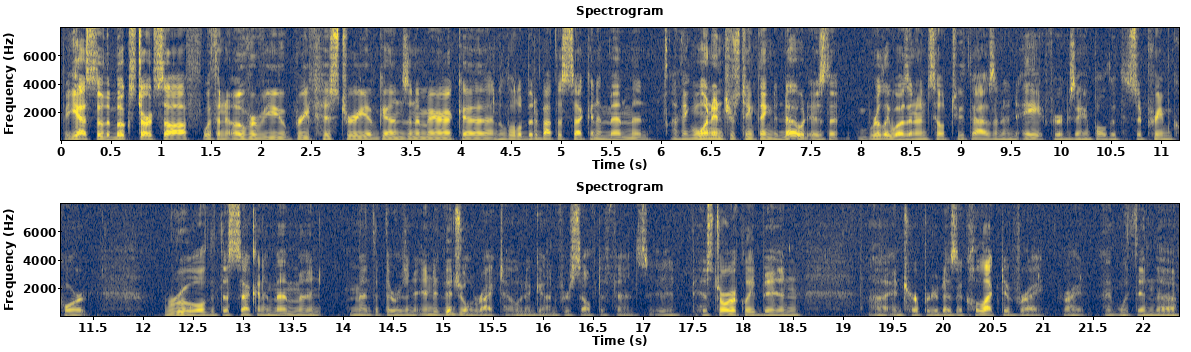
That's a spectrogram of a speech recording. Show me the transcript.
but yeah, so the book starts off with an overview, brief history of guns in America, and a little bit about the Second Amendment. I think one interesting thing to note is that really wasn't until 2008, for example, that the Supreme Court ruled that the Second Amendment meant that there was an individual right to own a gun for self defense. It had historically been uh, interpreted as a collective right, right, and within the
